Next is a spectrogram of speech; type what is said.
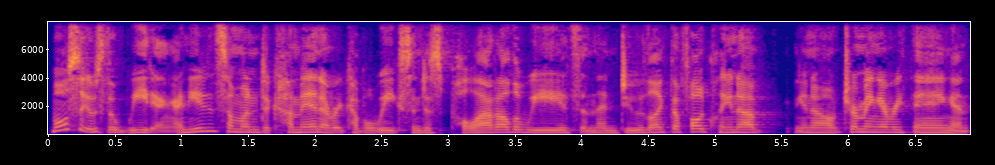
Mostly it was the weeding. I needed someone to come in every couple weeks and just pull out all the weeds and then do like the fall cleanup, you know, trimming everything and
